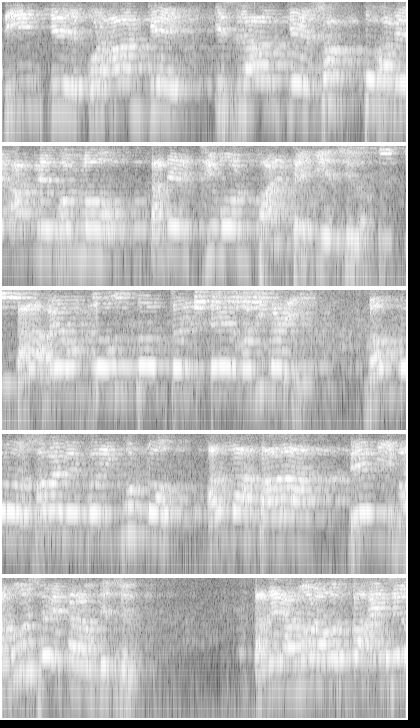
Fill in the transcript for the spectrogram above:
দ্বীনকে কোরআনকে, ইসলামকে শক্তভাবে আঁকড়ে ধরলো, তাদের জীবন পাল্টে গিয়েছিল। তারা হয়ে উঠল উত্তম চরিত্রের অধিকারী। নম্র স্বভাবে পরিপূর্ণ আল্লাহ তাআলা প্রেমী মানুষ হয়ে তারা উঠেছিল। তাদের এমন অবস্থা হয়েছিল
